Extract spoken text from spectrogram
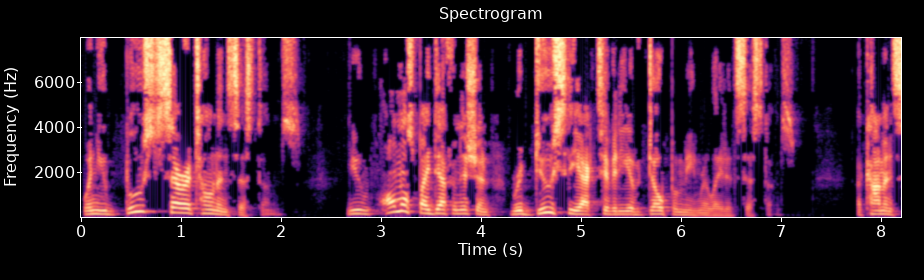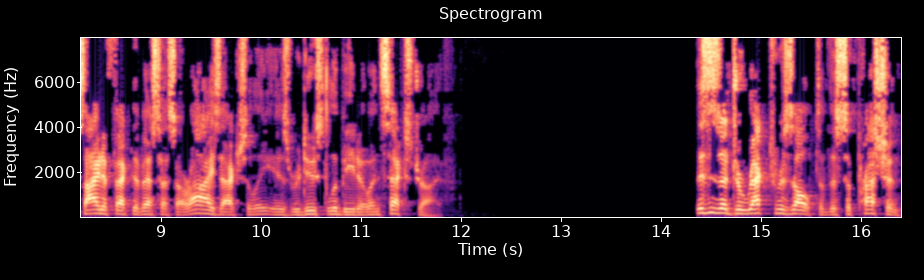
when you boost serotonin systems, you almost by definition reduce the activity of dopamine related systems. A common side effect of SSRIs actually is reduced libido and sex drive. This is a direct result of the suppression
